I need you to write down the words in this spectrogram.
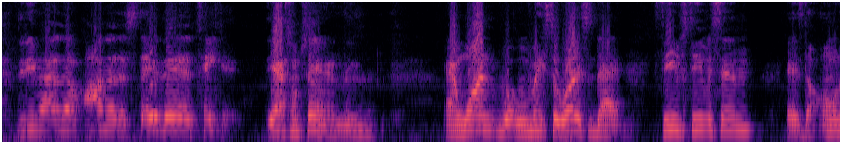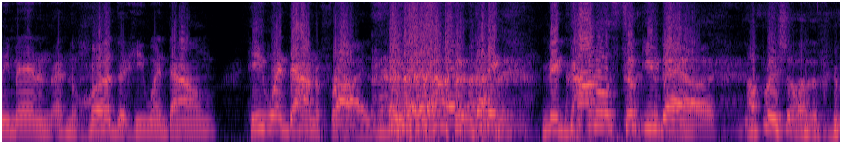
Didn't even have enough honor to stay there and take it. yeah, that's what I'm saying. And one, what, what makes it worse is that Steve Stevenson is the only man in, in the world that he went down. He went down to fries. like McDonald's took you down. I'm pretty sure other people.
